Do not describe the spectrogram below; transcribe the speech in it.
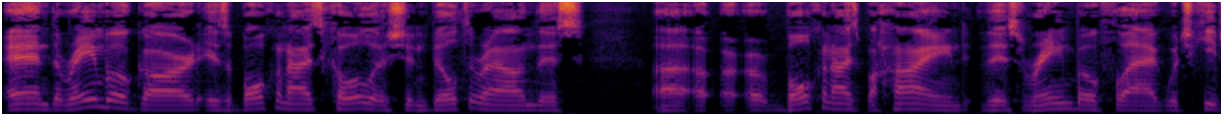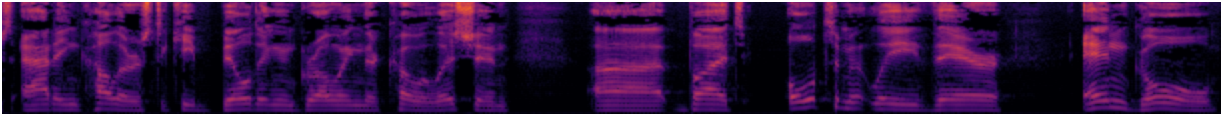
And the Rainbow Guard is a balkanized coalition built around this, uh, or, or balkanized behind this rainbow flag, which keeps adding colors to keep building and growing their coalition. Uh, but ultimately, their end goal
